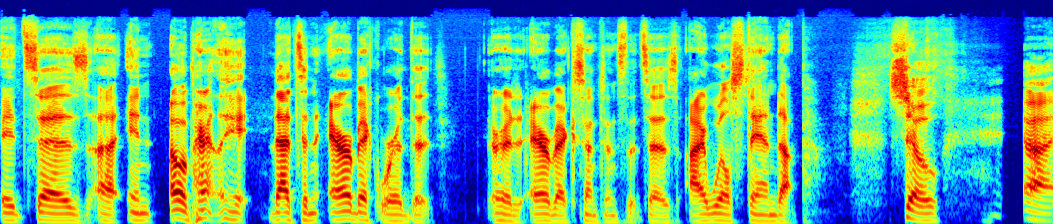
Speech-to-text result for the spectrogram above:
it says uh, in. Oh, apparently that's an Arabic word that, or an Arabic sentence that says, "I will stand up." So, uh,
